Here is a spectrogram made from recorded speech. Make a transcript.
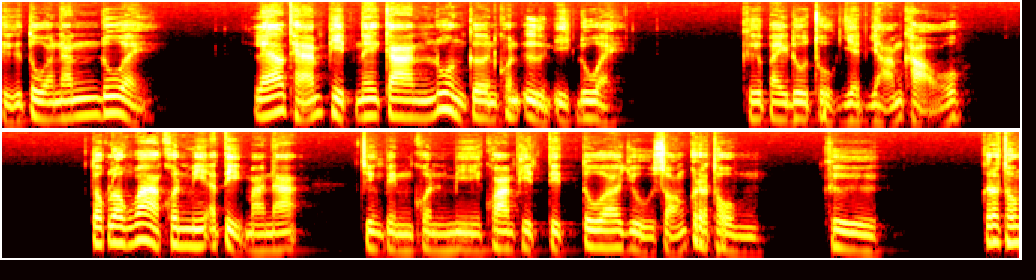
ถือตัวนั้นด้วย แล้วแถมผิดในการล่วงเกินคนอื่นอีกด้วย คือไปดูถูกเหยียดหยามเขา ตกลงว่าคนมีอติมานะ จึงเป็นคนมีความผิดติดตัวอยู่สองกระทง คือ กระทง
